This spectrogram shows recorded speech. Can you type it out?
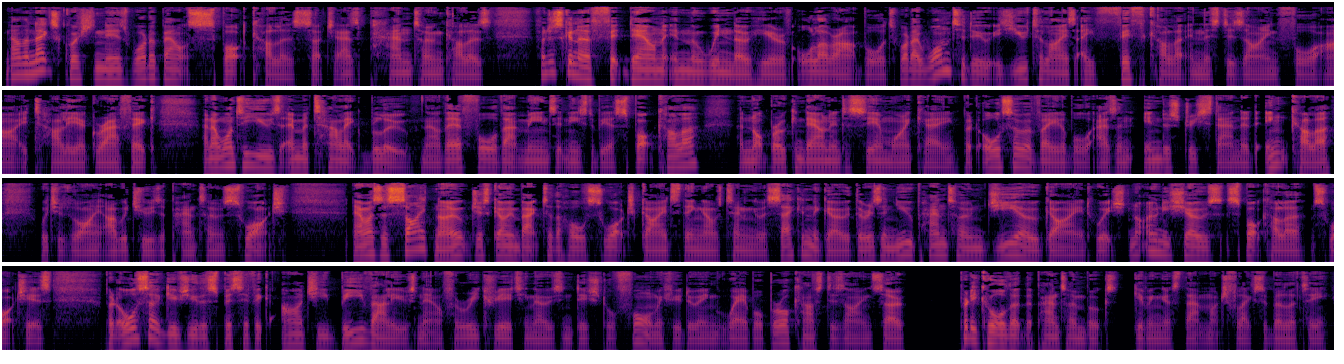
Now the next question is, what about spot colors such as Pantone colors? If I'm just going to fit down in the window here of all our artboards, what I want to do is utilize a fifth color in this design for our Italia graphic, and I want to use a metallic blue. Now therefore that means it needs to be a spot color and not broken down into CMYK, but also available as an industry standard ink color, which is why I would choose a Pantone swatch. Now, as a side note, just going back to the whole swatch guides thing I was telling you a second ago, there is a new Pantone Geo guide, which not only shows spot color swatches, but also gives you the specific RGB values now for recreating those in digital form if you're doing web or broadcast design. So, pretty cool that the Pantone book's giving us that much flexibility.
